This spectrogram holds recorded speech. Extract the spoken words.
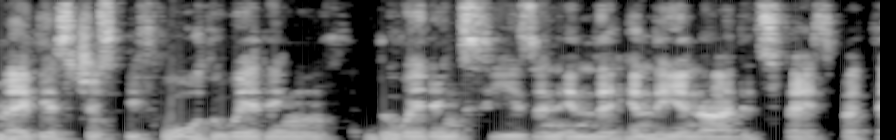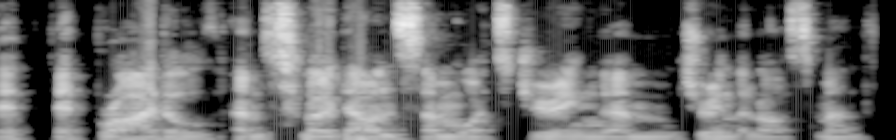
maybe it's just before the wedding the wedding season in the in the United States, but that that bridal um, slowed down somewhat during um, during the last month.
